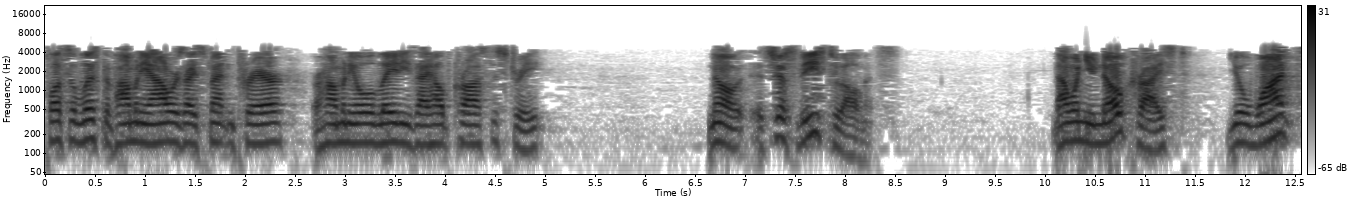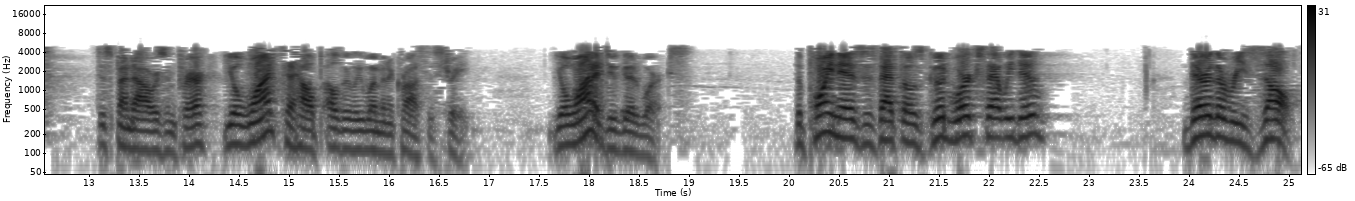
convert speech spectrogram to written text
plus a list of how many hours I spent in prayer or how many old ladies I helped cross the street no, it's just these two elements. Now, when you know Christ, you'll want to spend hours in prayer. You'll want to help elderly women across the street. You'll want to do good works. The point is, is that those good works that we do, they're the result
